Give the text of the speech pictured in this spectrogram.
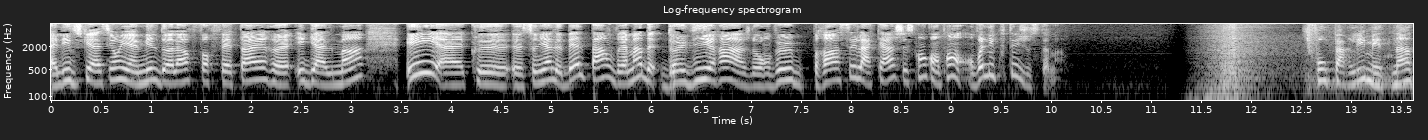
euh, l'éducation et un 1000 dollars forfaitaire euh, également. Et euh, que Sonia Lebel parle vraiment d'un virage. On veut brasser la cache. Est-ce qu'on comprend? On va l'écouter justement. Il faut parler maintenant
